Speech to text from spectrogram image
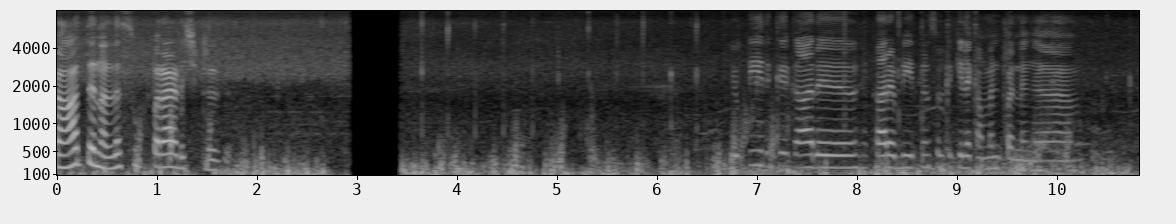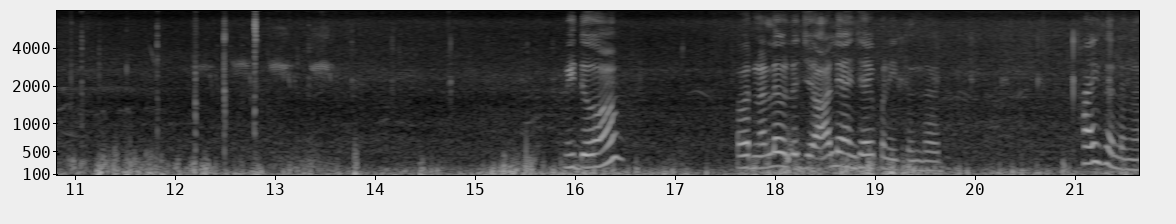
காற்று நல்லா சூப்பராக அடிச்சிட்டு இருக்கு எப்படி இருக்கு காரு? கார் எப்படி இருக்குன்னு சொல்லிட்டு கீழே கமெண்ட் பண்ணுங்க. இதோ அவர் நல்ல ஒரு ஜாலியாக என்ஜாய் பண்ணிட்டு இருந்தார். ஹாய் சொல்லுங்க.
